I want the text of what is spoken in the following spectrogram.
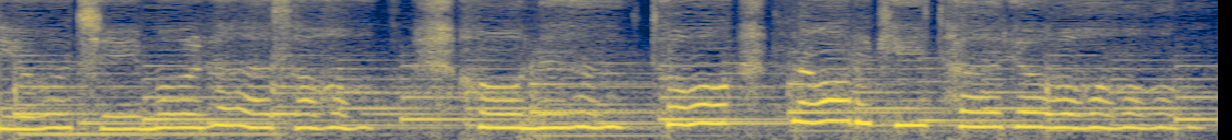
지울지 몰라서 오늘도 너를 기다려.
